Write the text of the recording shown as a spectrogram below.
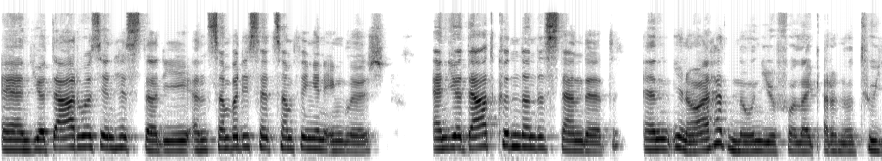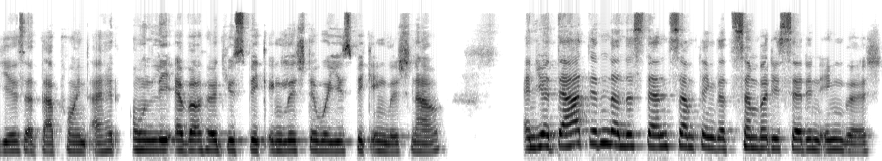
and your dad was in his study, and somebody said something in English, and your dad couldn't understand it. And you know, I had known you for like I don't know two years at that point. I had only ever heard you speak English the way you speak English now, and your dad didn't understand something that somebody said in English.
